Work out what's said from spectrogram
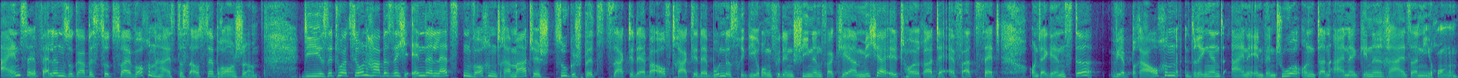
Einzelfällen sogar bis zu zwei Wochen heißt es aus der Branche. Die Situation habe sich in den letzten letzten Wochen dramatisch zugespitzt, sagte der Beauftragte der Bundesregierung für den Schienenverkehr Michael Teurer der FAZ und ergänzte, wir brauchen dringend eine Inventur und dann eine Generalsanierung.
